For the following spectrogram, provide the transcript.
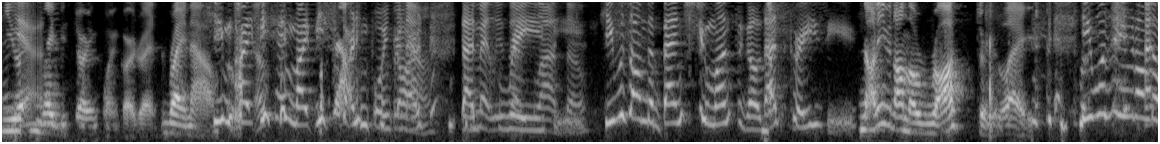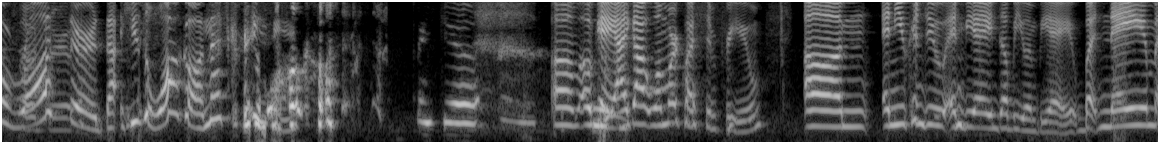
he yeah. might be starting point guard right right now. He might be. Okay. He might be starting point guard. That's crazy. That slot, he was on the bench two months ago. That's crazy. Not even on the roster. Like he wasn't even on the so roster. True. That he's a walk on. That's crazy. Walk on. yeah. Um. Okay, I got one more question for you. Um, and you can do NBA, and WNBA, but name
